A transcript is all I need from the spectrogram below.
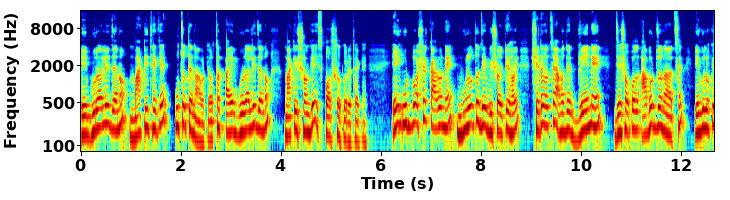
এই গুড়ালি যেন মাটি থেকে উঁচোতে না ওঠে। অর্থাৎ পায়ের গুড়ালি যেন মাটির সঙ্গে স্পর্শ করে থাকে। এই উঠবসের কারণে মূলত যে বিষয়টি হয়, সেটা হচ্ছে আমাদের ব্রেনে যে সকল আবর্জনা আছে, এগুলোকে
